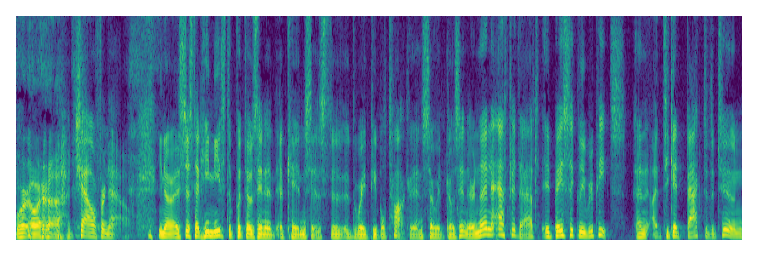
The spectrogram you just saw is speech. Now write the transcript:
or, or uh, ciao for now. You know, it's just that he needs to put those in at, at cadences, the, the, way people talk. And so it goes in there. And then after that, it basically repeats. And uh, to get back to the tune,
